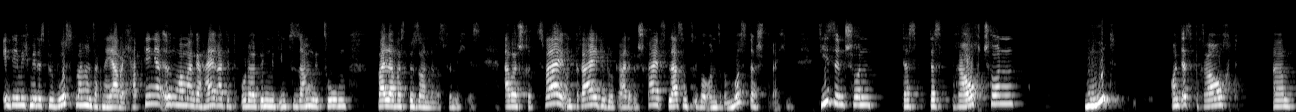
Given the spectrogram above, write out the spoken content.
indem ich mir das bewusst mache und sage, naja, aber ich habe den ja irgendwann mal geheiratet oder bin mit ihm zusammengezogen weil er was Besonderes für mich ist. Aber Schritt zwei und drei, die du gerade beschreibst, lass uns über unsere Muster sprechen. Die sind schon, das, das braucht schon Mut und es braucht, ähm,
